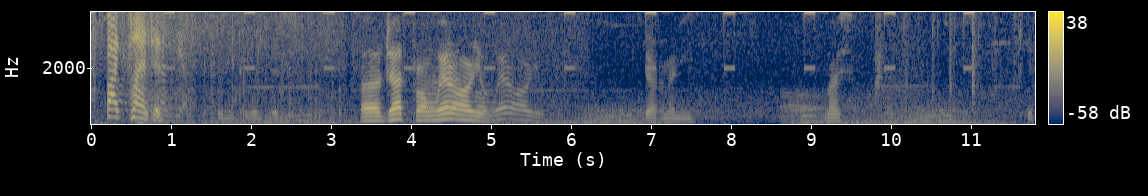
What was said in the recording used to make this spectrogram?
Spike planted. We need to win this. Uh, Jett, from where are you? Where are you? Germany. Nice. Yes.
